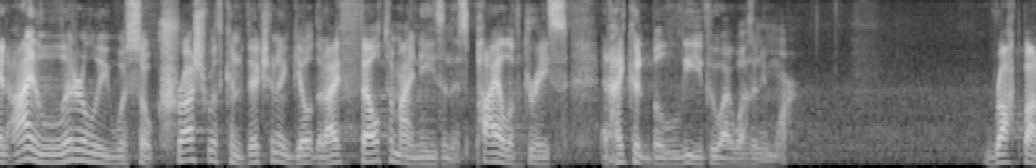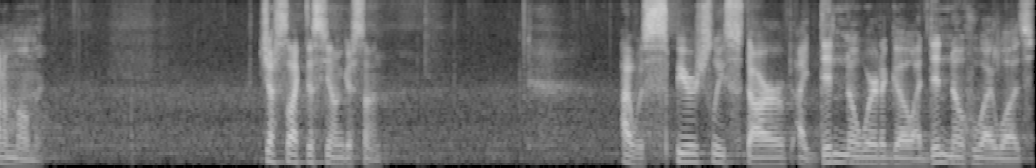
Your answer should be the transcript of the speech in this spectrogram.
And I literally was so crushed with conviction and guilt that I fell to my knees in this pile of grease and I couldn't believe who I was anymore. Rock bottom moment. Just like this youngest son. I was spiritually starved. I didn't know where to go. I didn't know who I was,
